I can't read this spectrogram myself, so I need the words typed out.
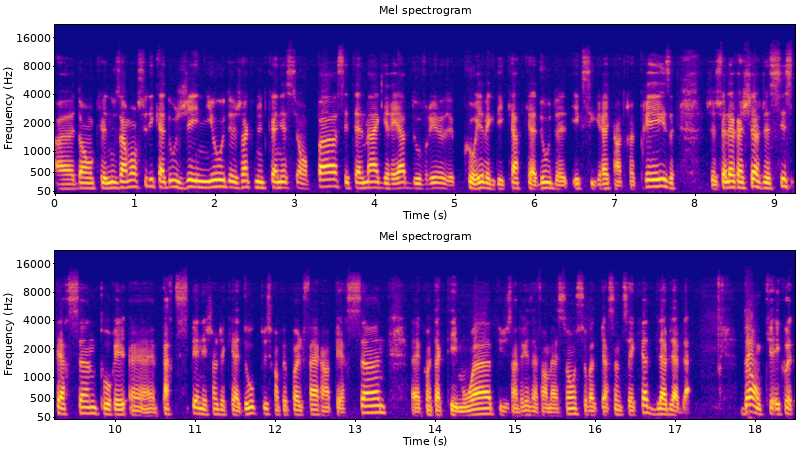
Euh, donc, nous avons reçu des cadeaux géniaux de gens que nous ne connaissions pas. C'est tellement agréable d'ouvrir le courrier avec des cartes cadeaux de XY entreprise. Je suis à la recherche de six personnes pour euh, participer à un échange de cadeaux, puisqu'on ne peut pas le faire en personne. Euh, Contactez-moi, puis je vous enverrai des informations sur votre personne secrète, blablabla. Donc, écoute,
